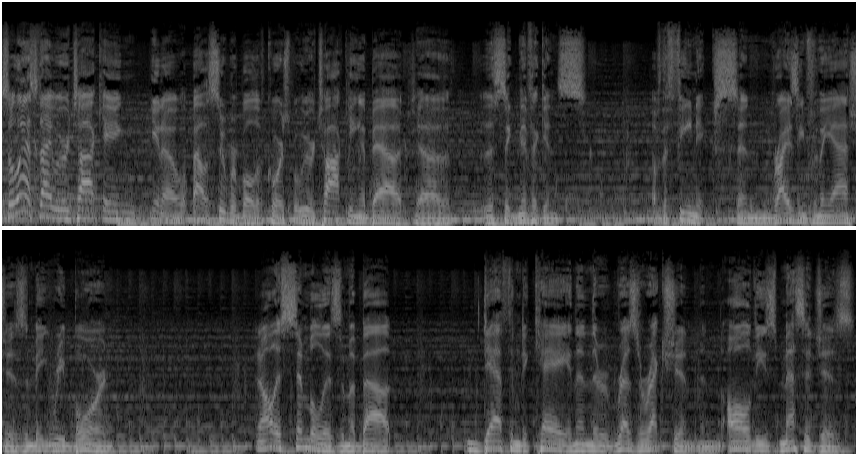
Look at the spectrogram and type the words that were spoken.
So last night we were talking, you know, about the Super Bowl, of course, but we were talking about uh, the significance of the phoenix and rising from the ashes and being reborn, and all this symbolism about death and decay, and then the resurrection, and all these messages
